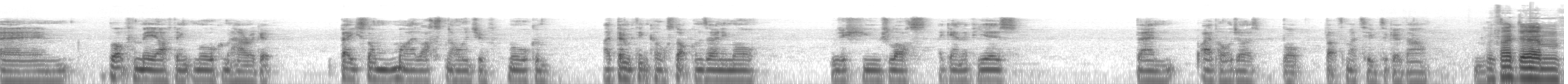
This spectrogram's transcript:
Um, but for me, I think Morecambe and Harrogate, based on my last knowledge of Morecambe, I don't think Cole Stockland's anymore. It was a huge loss. Again, if he is, then I apologise. But that's my two to go down. We've had um,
